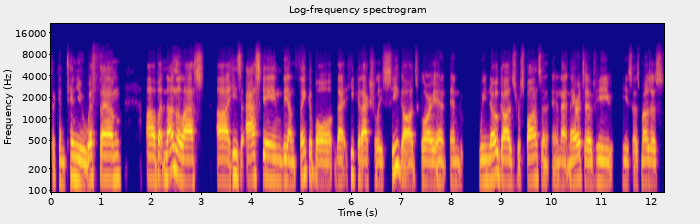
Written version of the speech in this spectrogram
to continue with them. Uh, but nonetheless, uh, he's asking the unthinkable that he could actually see God's glory. And, and we know God's response in, in, that narrative. He, he says, Moses,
